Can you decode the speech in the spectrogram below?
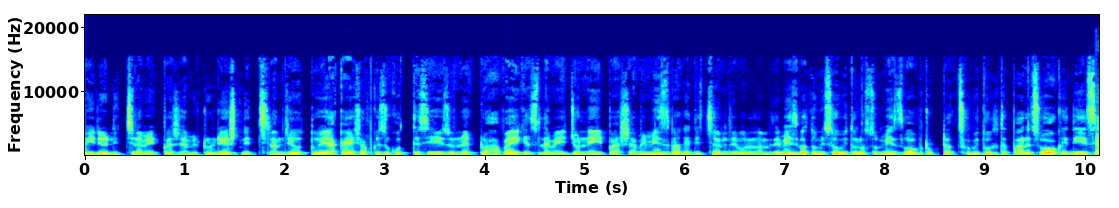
ভিডিও নিচ্ছিলাম এক পাশে আমি একটু রেস্ট নিচ্ছিলাম যেহেতু একাই সব কিছু করতেছি এই জন্য একটু হাঁপাই গেছিলাম এই জন্য এই পাশে আমি মেজবাকে দিচ্ছিলাম যে বললাম যে মেজবা তুমি ছবি তোলো মেজবা টুকটাক ছবি তুলতে পারে সো ওকে দিয়েছি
